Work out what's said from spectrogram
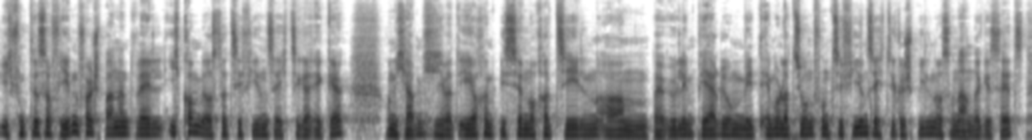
ich finde das auf jeden Fall spannend, weil ich komme ja aus der C64er-Ecke und ich habe mich, ich werde eh auch ein bisschen noch erzählen, ähm, bei Öl Imperium mit Emulation von C64er-Spielen auseinandergesetzt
